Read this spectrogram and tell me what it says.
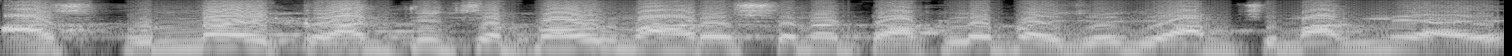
आज पुन्हा एक क्रांतीचं पाऊल महाराष्ट्रानं टाकलं पाहिजे जी आमची मागणी आहे.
